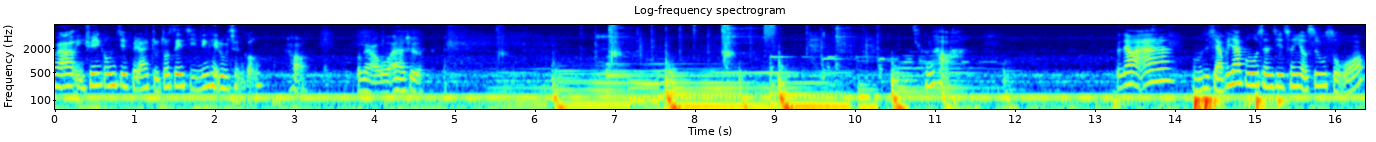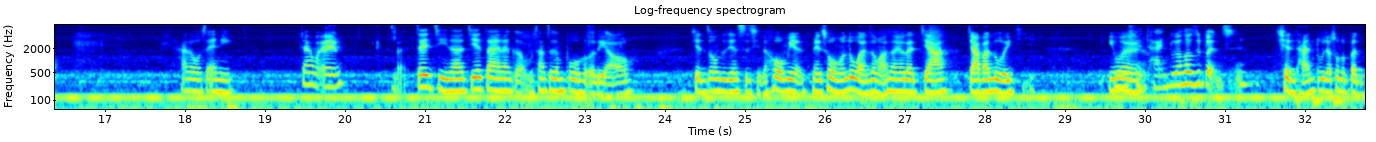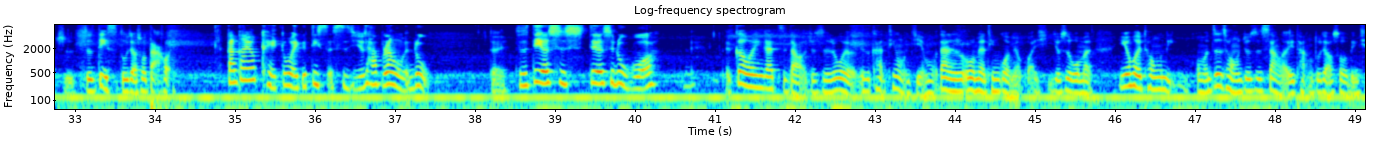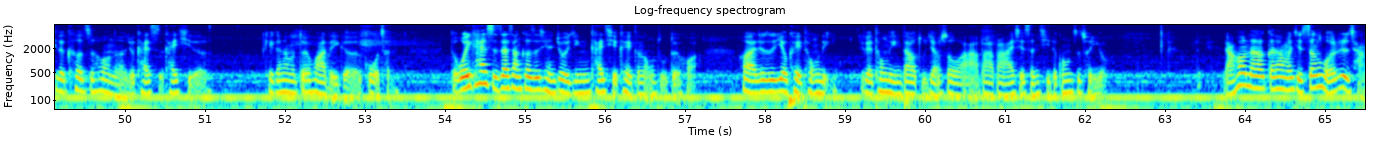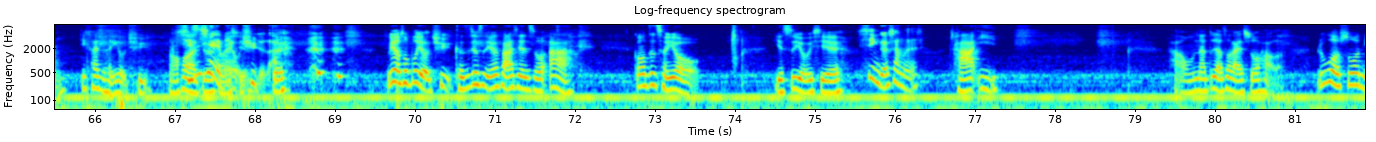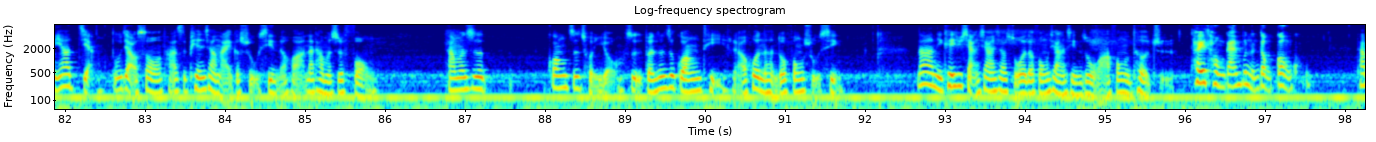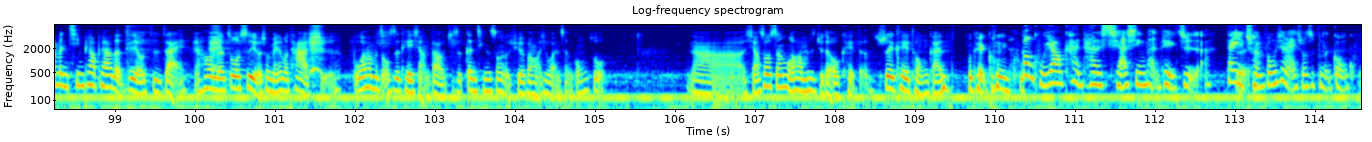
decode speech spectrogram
我要隐身攻击回来诅咒这一集一定可以录成功。好，OK，好，我按下去了。很好啊，大家晚安。我们是呷不呷不神奇存有事务所。Hello，我是 Annie。大家晚安。对，这一集呢，接在那个我们上次跟薄荷聊减重这件事情的后面。没错，我们录完之后马上又在加加班录了一集。因为浅谈独角兽之本质，浅谈独角兽的本质，就是 diss 独角兽大会。刚刚又可以多了一个 diss 的事迹，就是他不让我们录。对，这是第二次第二次录播。对，各位应该知道，就是如果有一直看听我们节目，但是如果没有听过也没有关系。就是我们因为会通灵，我们自从就是上了一堂独角兽灵气的课之后呢，就开始开启了可以跟他们对话的一个过程。对，我一开始在上课之前就已经开启可以跟龙族对话，后来就是又可以通灵，就可以通灵到独角兽啊，巴拉巴拉一些神奇的光之存有。然后呢，跟他们一起生活日常，一开始很有趣，然后后来就其实现在也蛮有趣的啦。对。没有说不有趣，可是就是你会发现说啊，光之存有也是有一些性格上的差异。好，我们拿独角兽来说好了。如果说你要讲独角兽它是偏向哪一个属性的话，那他们是风，他们是光之存有，是本身是光体，然后混了很多风属性。那你可以去想象一下所谓的风象星座啊，风的特质，可以同甘不能动，共苦。他们轻飘飘的，自由自在，然后呢，做事有时候没那么踏实。不过他们总是可以想到，就是更轻松有趣的方法去完成工作。那享受生活，他们是觉得 OK 的，所以可以同甘，不可以共苦。共苦要看他的其他星盘配置啊，但以纯风象来说是不能共苦。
